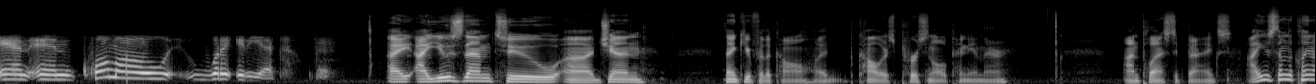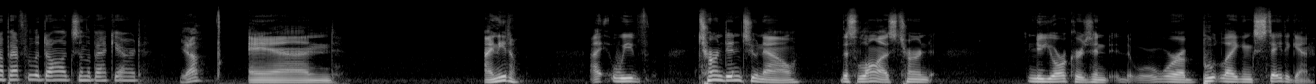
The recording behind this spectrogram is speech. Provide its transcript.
And and Cuomo, what an idiot! I, I use them to uh, Jen. Thank you for the call. A caller's personal opinion there on plastic bags. I use them to clean up after the dogs in the backyard. Yeah. And I need them. I, we've turned into now, this law has turned New Yorkers and we're a bootlegging state again.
